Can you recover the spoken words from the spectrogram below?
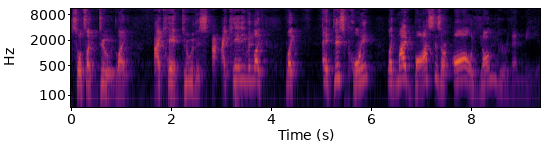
So it's like, dude, like I can't do this. I, I can't even like like at this point, like my bosses are all younger than me.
